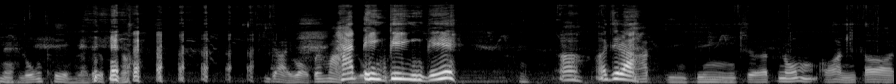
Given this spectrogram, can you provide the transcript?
เนี่ยลุงเพลงแล้วเด้อพี่น้องใหญ่บอกไปมากฮัดติงติงดิเอาเอาจิล่ะฮัดจริงจริงๆเจิดนมอ่อนตอน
